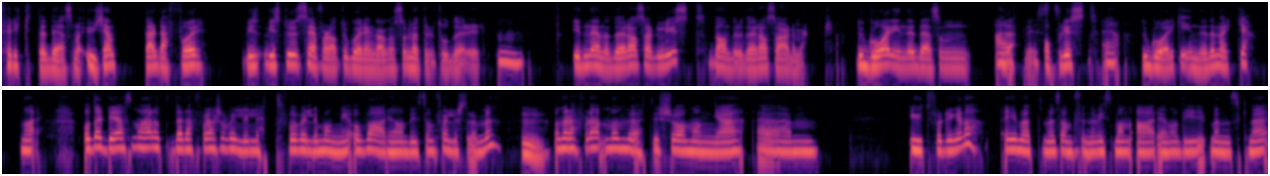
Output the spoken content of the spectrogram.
frykte det som er ukjent. Det er derfor hvis, hvis du ser for deg at du går en gang, og så møter du to dører. Mm. I den ene døra så er det lyst, den andre døra så er det mørkt. Du går inn i det som Er opplyst. opplyst. Ja. Du går ikke inn i det mørke. Nei. Og det er det som er at det er derfor det er så veldig lett for veldig mange å være en av de som følger strømmen. Mm. Og det er derfor det, man møter så mange em, utfordringer da, i møte med samfunnet hvis man er en av de menneskene,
